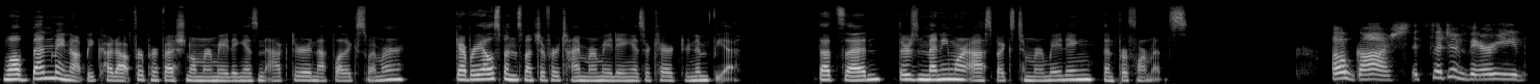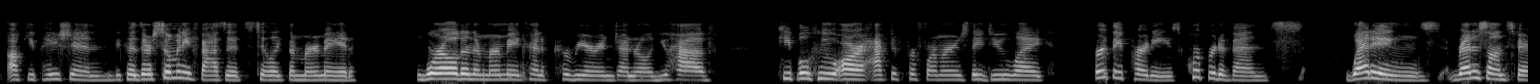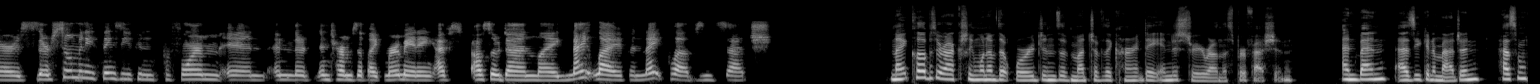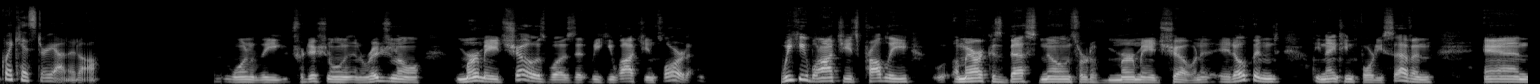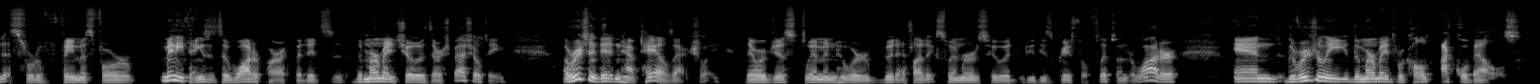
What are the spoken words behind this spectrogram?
While ben may not be cut out for professional mermaiding as an actor and athletic swimmer gabrielle spends much of her time mermaiding as her character nymphia that said, there's many more aspects to mermaiding than performance. Oh gosh, it's such a varied occupation because there's so many facets to like the mermaid world and the mermaid kind of career in general. You have people who are active performers, they do like birthday parties, corporate events, weddings, Renaissance fairs. There's so many things you can perform in in in terms of like mermaiding. I've also done like nightlife and nightclubs and such. Nightclubs are actually one of the origins of much of the current day industry around this profession. And Ben, as you can imagine, has some quick history on it all. One of the traditional and original mermaid shows was at Weeki Wachee in Florida. Weeki Wachee is probably America's best known sort of mermaid show. And it, opened in 1947 and it's sort of famous for many things. It's a water park, but it's the mermaid show is their specialty. Originally, they didn't have tails, actually. They were just women who were good athletic swimmers who would do these graceful flips underwater. And originally, the mermaids were called aquabelles.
